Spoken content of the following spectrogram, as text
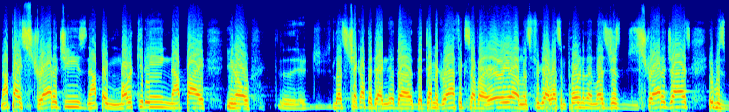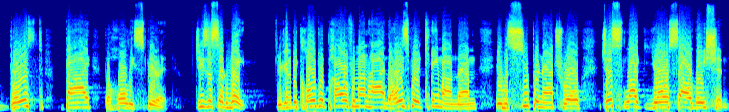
Not by strategies, not by marketing, not by, you know, uh, let's check out the, the, the, demographics of our area and let's figure out what's important and let's just strategize. It was birthed by the Holy Spirit. Jesus said, wait, you're going to be clothed with power from on high, and the Holy Spirit came on them. It was supernatural, just like your salvation.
